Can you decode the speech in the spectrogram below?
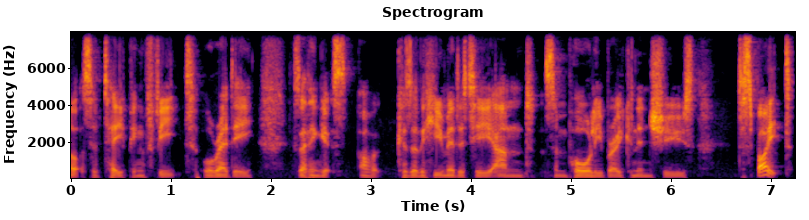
lots of taping feet already because I think it's because of the humidity and some poorly broken in shoes, despite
